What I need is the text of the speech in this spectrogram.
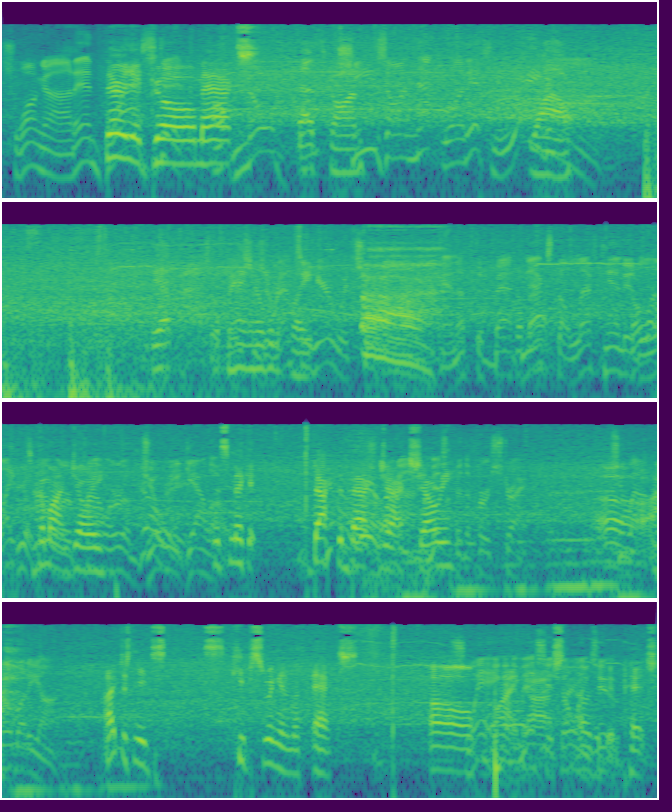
Swung on and There you go, Max. No, That's gone. She's on that one. It's way Wow. gone. Yep, So just hanging over the plate. here with two and up to bat next, the left-handed light Come on, Joey. of Joey Gallo. Let's make it back to back, Swung Jack, shall we? For the first strike. Two Uh, out, nobody on. I just need to s- s- keep swinging with X. Oh Swing my and a miss. gosh, It's that was a good pitch.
